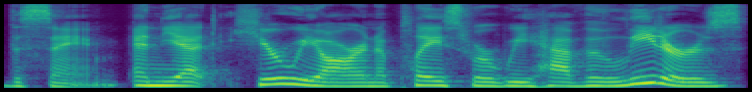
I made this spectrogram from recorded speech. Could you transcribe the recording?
the same. And yet, here we are in a place where we have the leaders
